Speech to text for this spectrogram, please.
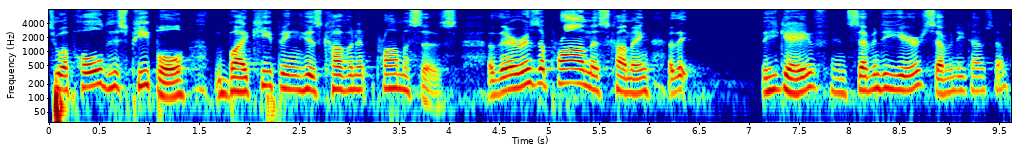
to uphold his people by keeping his covenant promises. There is a promise coming that he gave in 70 years, 70 times 7.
